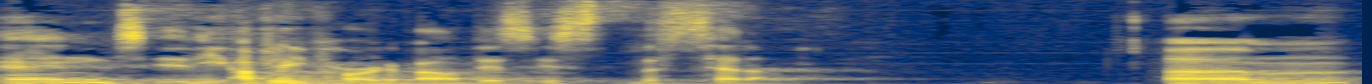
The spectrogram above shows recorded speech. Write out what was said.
And the ugly part about this is the setup. Um,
